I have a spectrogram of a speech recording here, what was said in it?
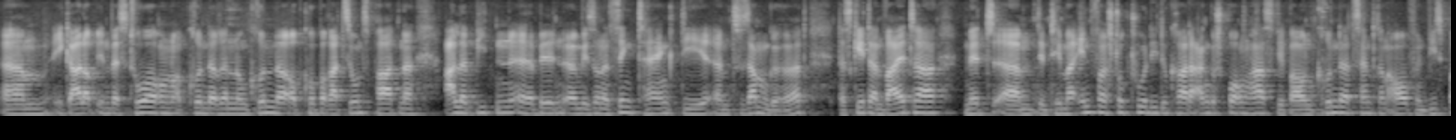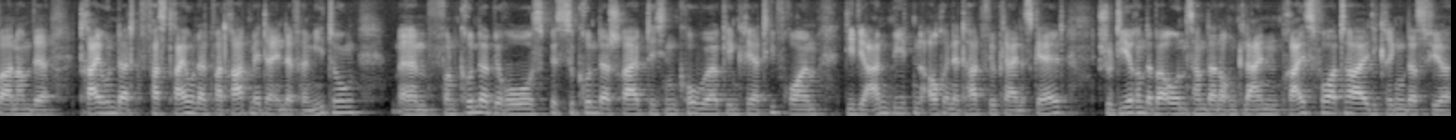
Ähm, egal ob Investoren, ob Gründerinnen und Gründer, ob Kooperationspartner, alle bieten, äh, bilden irgendwie so eine Think Tank, die ähm, zusammengehört. Das geht dann weiter mit ähm, dem Thema Infrastruktur, die du gerade angesprochen hast. Wir bauen Gründerzentren auf. In Wiesbaden haben wir 300, fast 300 Quadratmeter in der Vermietung, ähm, von Gründerbüros bis zu Gründerschreibtischen, Coworking, Kreativräumen, die wir anbieten auch in der Tat für kleines Geld. Studierende bei uns haben da noch einen kleinen Preisvorteil. Die kriegen das für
